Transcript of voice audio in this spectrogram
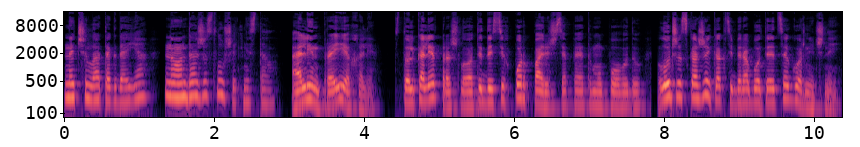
Начала тогда я, но он даже слушать не стал. «Алин, проехали. Столько лет прошло, а ты до сих пор паришься по этому поводу. Лучше скажи, как тебе работается горничной.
